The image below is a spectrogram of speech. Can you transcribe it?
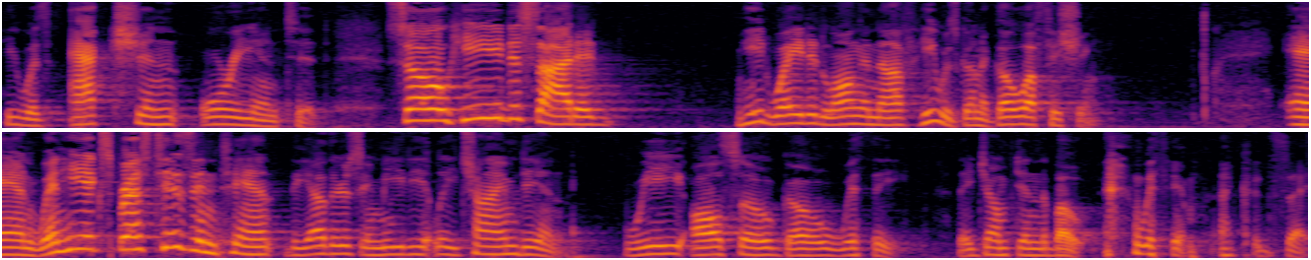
He was action oriented. So he decided he'd waited long enough, he was going to go a fishing. And when he expressed his intent, the others immediately chimed in. We also go with thee. They jumped in the boat with him, I could say.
